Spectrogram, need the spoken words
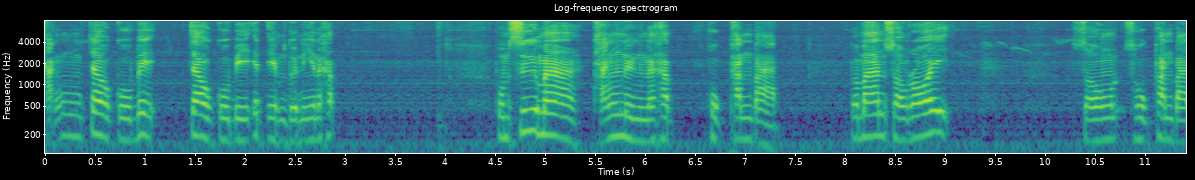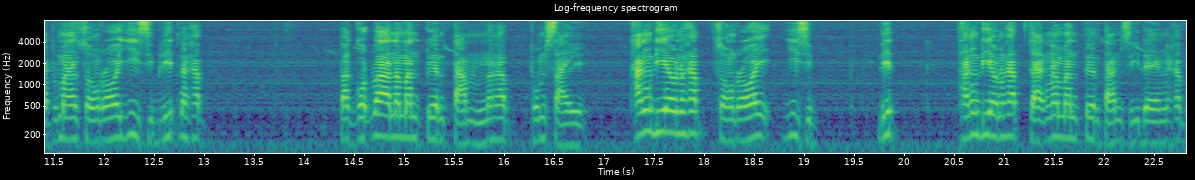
ถังเจ้าโกเบเจ้าโกเบ SM ตัวนี้นะครับ ผมซื้อมาถังหนึ่งนะครับ 6,000 บาท ประมาณ 200 สองหกพันบาทประมาณ 220 ลิตรนะครับ ปรากฏว่าน้ำมันเตือนต่ำนะครับ ผมใส่ทั้งเดียวนะครับ 220 ลิตรทั้งเดียวนะครับ จากน้ำมันเตือนต่ำสีแดงนะครับ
